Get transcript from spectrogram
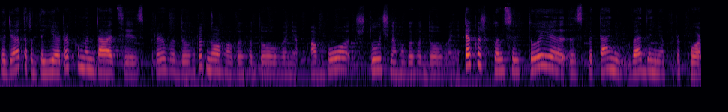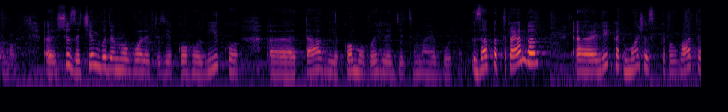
педіатр дає рекомендації з приводу грудного вигодовування або штучного вигодовування. Також консультує з питань введення прикорму, що за чим будемо вводити, з якого віку та в якому вигляді це має бути. За потреби лікар може скерувати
